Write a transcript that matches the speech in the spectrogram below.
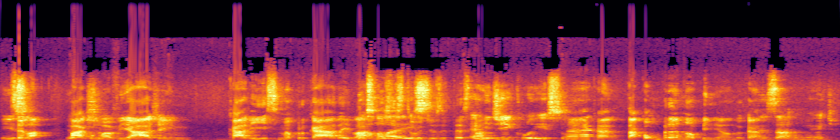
Isso. Sei lá, paga acho- uma viagem caríssima pro cara ir lá nos estúdios isso? e testar. É ridículo isso. É, cara, tá comprando a opinião do cara. Exatamente.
